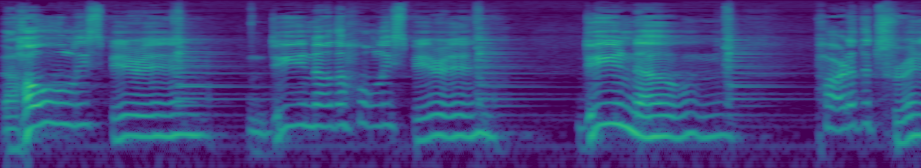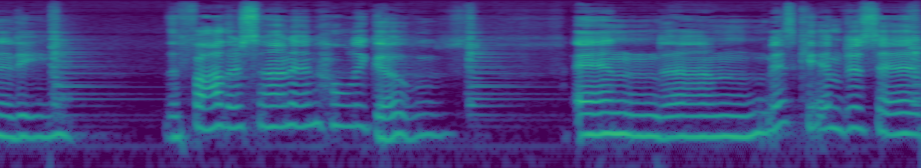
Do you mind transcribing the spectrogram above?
The Holy Spirit, do you know the Holy Spirit? Do you know part of the Trinity? The Father, Son, and Holy Ghost. And um, Miss Kim just said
